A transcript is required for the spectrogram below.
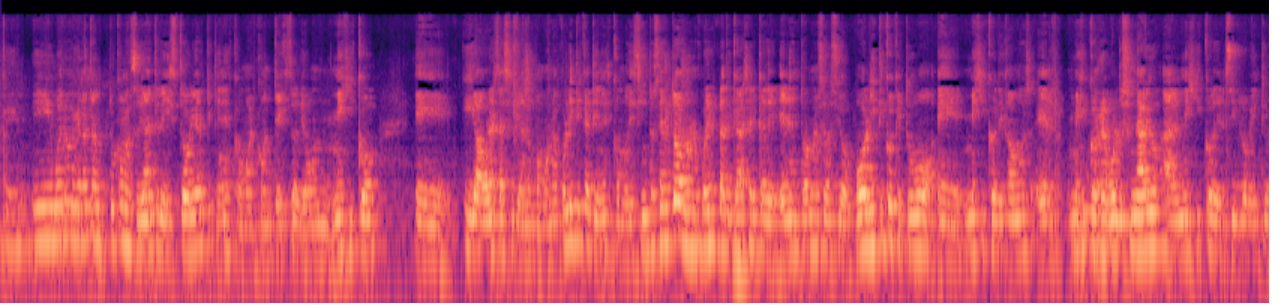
Okay. Y bueno, Jonathan, tú como estudiante de historia, que tienes como el contexto de un México eh, y ahora estás estudiando como una política, tienes como distintos entornos. ¿Nos puedes platicar acerca del entorno sociopolítico que tuvo eh, México, digamos, el México revolucionario al México del siglo XXI?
